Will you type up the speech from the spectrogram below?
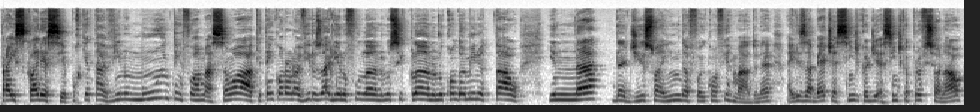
para esclarecer, porque tá vindo muita informação, ó, que tem coronavírus ali no fulano, no ciclano, no condomínio tal, e nada disso ainda foi confirmado, né? A Elizabeth é síndica de é síndica profissional,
